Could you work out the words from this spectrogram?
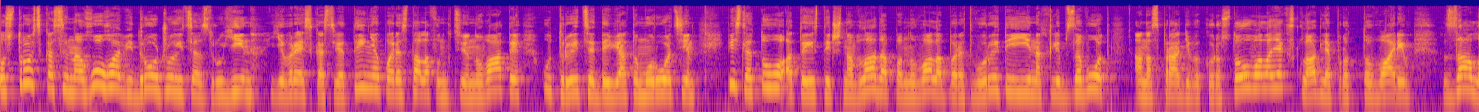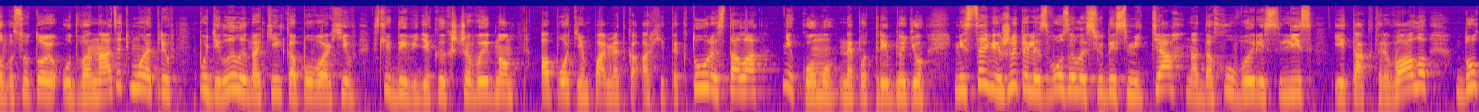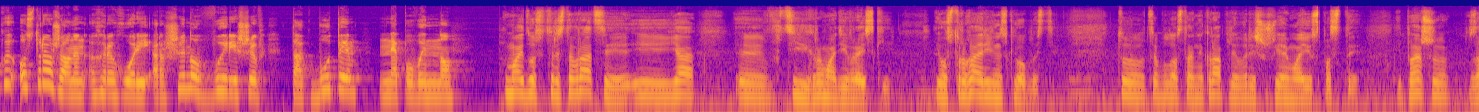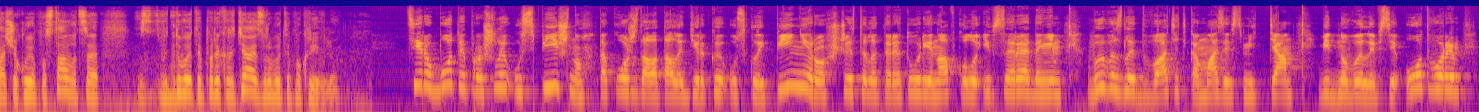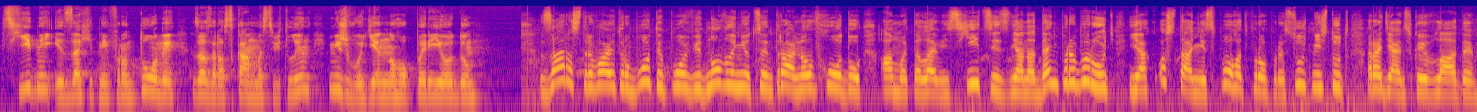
Острозька синагога відроджується з руїн. Єврейська святиня перестала функціонувати у 39-му році. Після того атеїстична влада планувала перетворити її на хлібзавод, а насправді використовувала як склад для продтоварів. Залу висотою у 12 метрів поділили на кілька поверхів, сліди від яких ще видно. А потім пам'ятка архітектури стала нікому не потрібною. Місцеві жителі звозили сюди сміття, на даху виріс ліс. І так тривало, доки острожанин Григорій Аршинов вирішив, так бути не повинно. Маю досвід реставрації, і я е, в цій громаді єврейській, і Острога Рівненської області. То це була остання крапля, вирішив, що я маю спасти. І першу задачу, яку я поставив, це відновити перекриття і зробити покрівлю. Ці роботи пройшли успішно. Також залатали дірки у склепінні, розчистили території навколо і всередині, вивезли 20 камазів сміття, відновили всі отвори, східний і західний фронтони за зразками світлин міжвоєнного періоду. Зараз тривають роботи по відновленню центрального входу, а металеві східці з дня на день приберуть як останній спогад про присутність тут радянської влади.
